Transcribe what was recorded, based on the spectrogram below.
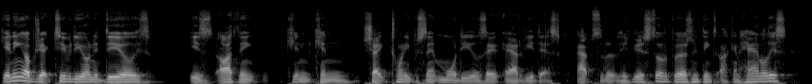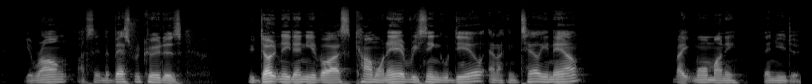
Getting objectivity on a deal is, is I think, can can shake 20% more deals out of your desk. Absolutely. If you're the sort of person who thinks, I can handle this, you're wrong. I've seen the best recruiters who don't need any advice come on every single deal, and I can tell you now, make more money than you do.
